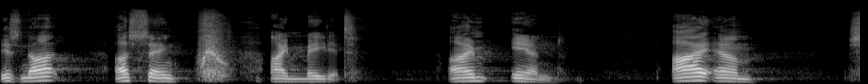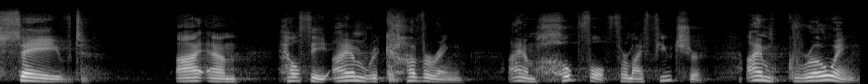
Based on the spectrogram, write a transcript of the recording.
is not us saying, I made it. I'm in. I am saved. I am healthy. I am recovering. I am hopeful for my future. I am growing.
